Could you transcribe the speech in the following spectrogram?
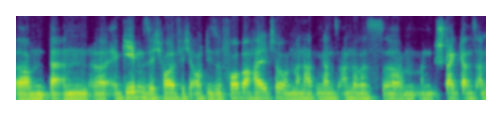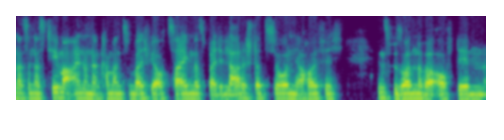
Ähm, dann äh, ergeben sich häufig auch diese Vorbehalte und man hat ein ganz anderes, ähm, man steigt ganz anders in das Thema ein und dann kann man zum Beispiel auch zeigen, dass bei den Ladestationen ja häufig insbesondere auf den äh,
